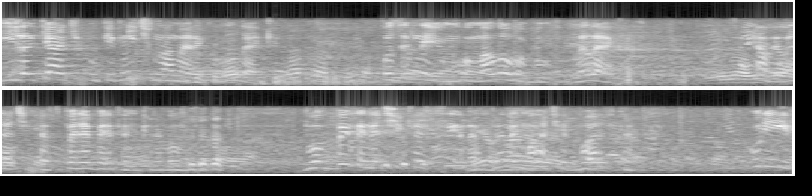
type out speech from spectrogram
і летять у Північну Америку лелеки. Позивний у мого малого був лелека. А я лелечика з перебитим крилом. Бо вбили не тільки сина, вбили матір, батька. Урів.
